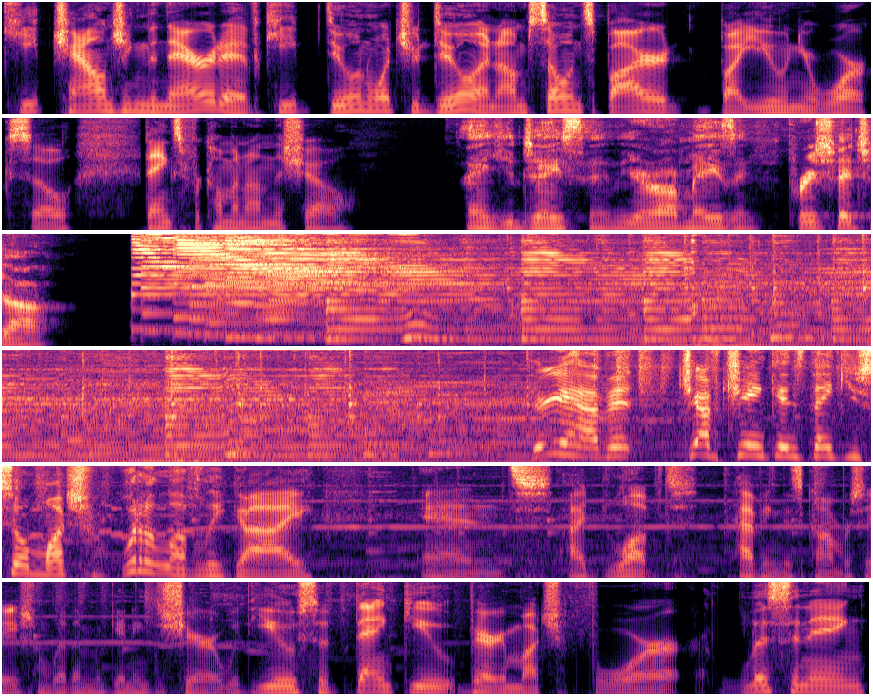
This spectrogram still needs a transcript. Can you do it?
keep challenging the narrative. Keep doing what you're doing. I'm so inspired by you and your work. So thanks for coming on the show. Thank you, Jason. You're amazing. Appreciate y'all. There you have it. Jeff Jenkins, thank you so much. What a lovely guy. And I loved having this conversation with him and getting to share it with you. So thank you very much for listening.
